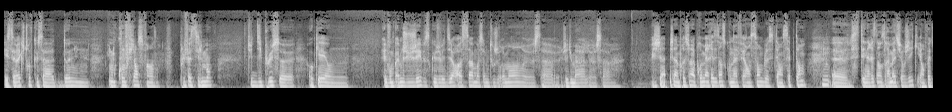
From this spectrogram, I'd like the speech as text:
Et c'est vrai que je trouve que ça donne une une confiance, enfin plus facilement. Tu te dis plus, ok, on, elles vont pas me juger parce que je vais dire ah ça moi ça me touche vraiment, euh, ça j'ai du mal, euh, ça. J'ai l'impression la première résidence qu'on a fait ensemble, c'était en septembre. Mm. Euh, c'était une résidence dramaturgique et en fait,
